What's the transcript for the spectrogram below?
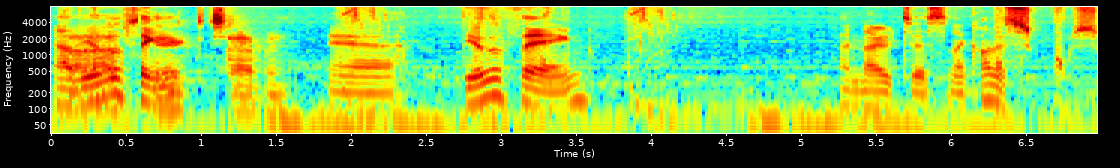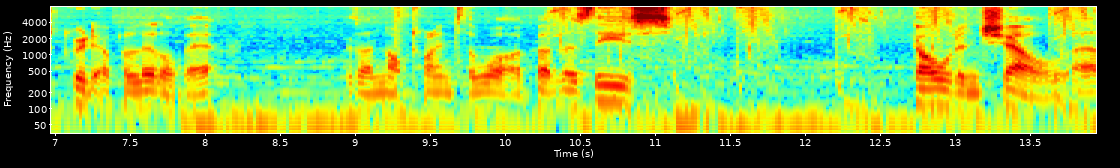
Now the other thing, six, seven. yeah, the other thing I noticed, and I kind of sc- screwed it up a little bit because I knocked one into the water. But there's these golden shell, uh,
